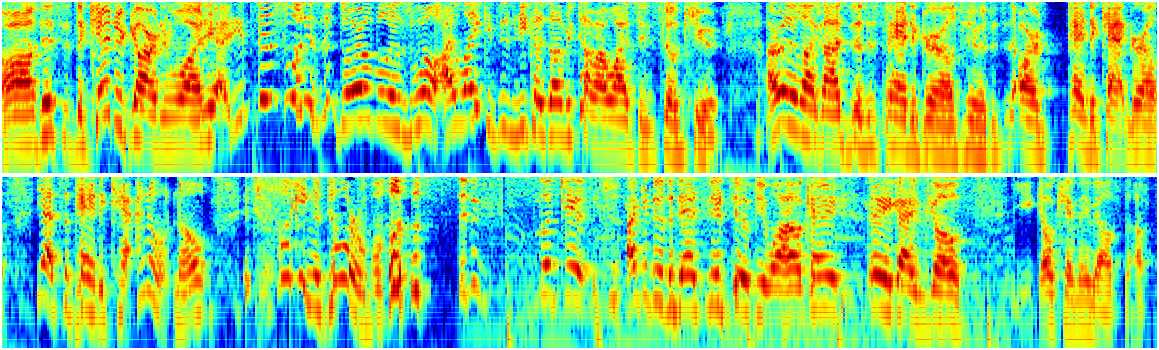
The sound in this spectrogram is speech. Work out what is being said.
Oh, this is the kindergarten one. Yeah, this one is adorable as well. I like it just because every time I watch it, it's so cute. I really like Anzu, this panda girl too, or panda cat girl. Yeah, it's a panda cat. I don't know. It's fucking adorable. it's so cute. I can do the dance here too if you want. Okay, there you guys go. Okay, maybe I'll stop.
